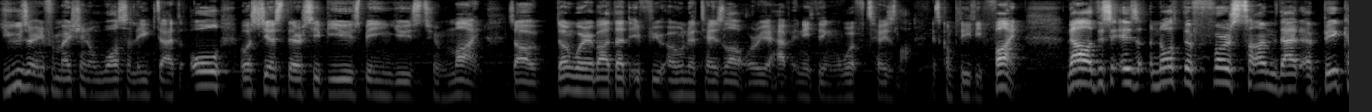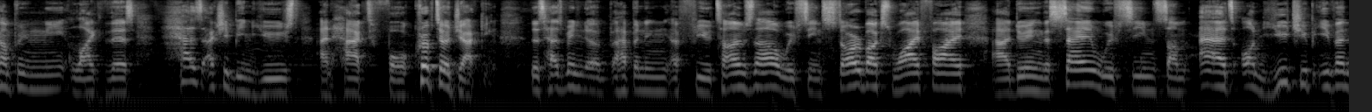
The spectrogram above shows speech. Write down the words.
user information was leaked at all. It was just their CPUs being used to mine. So don't worry about that if you own a Tesla or you have anything with Tesla. It's completely fine. Now, this is not the first time that a big company like this has actually been used and hacked for crypto jacking. This has been uh, happening a few times now. We've seen Starbucks Wi-Fi uh, doing the same. We've seen some ads on YouTube even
